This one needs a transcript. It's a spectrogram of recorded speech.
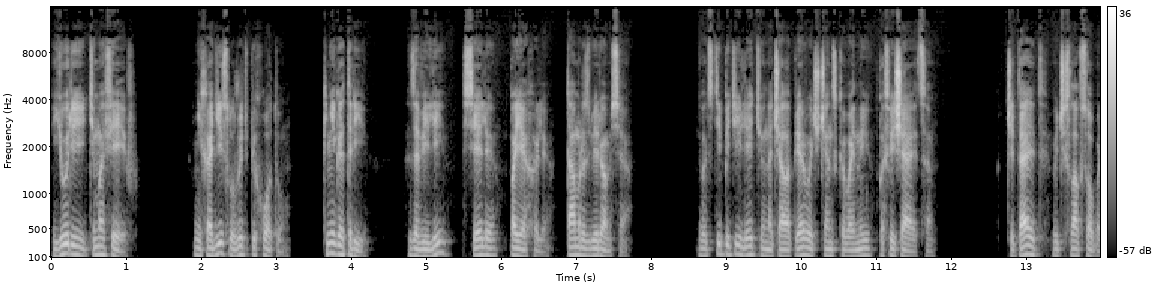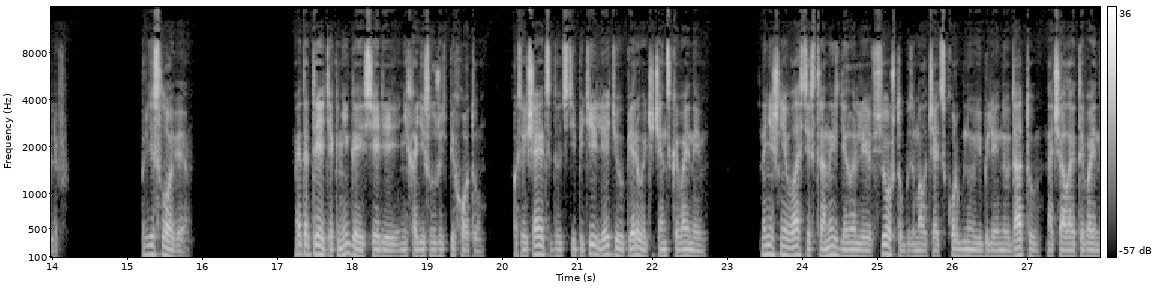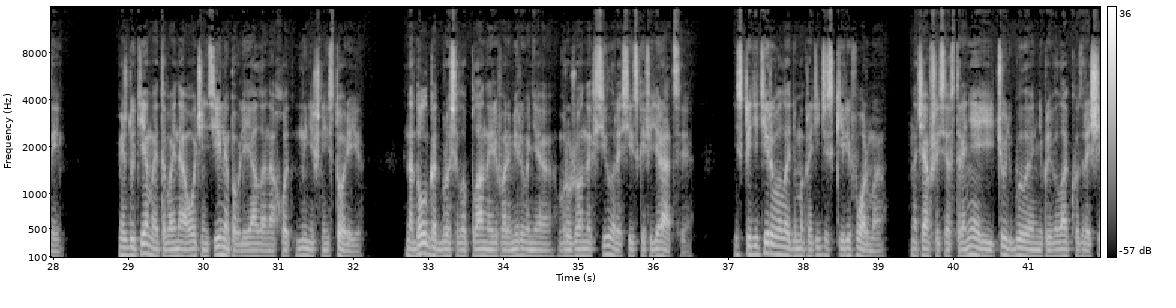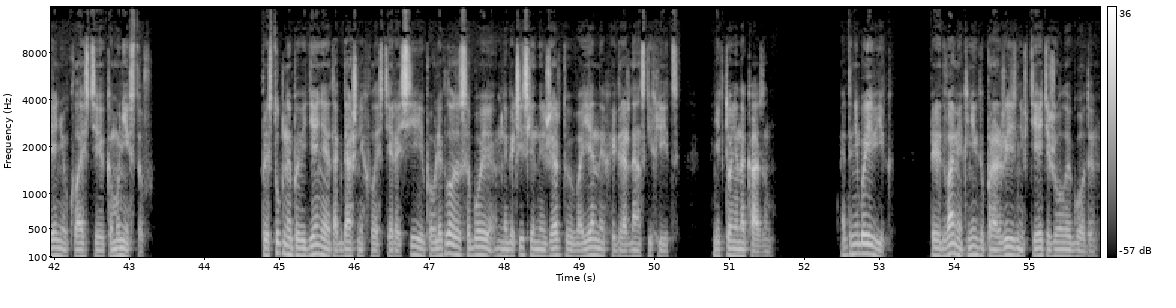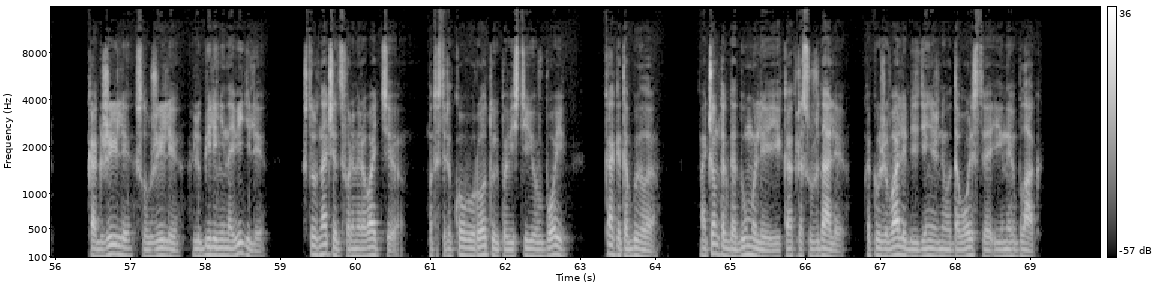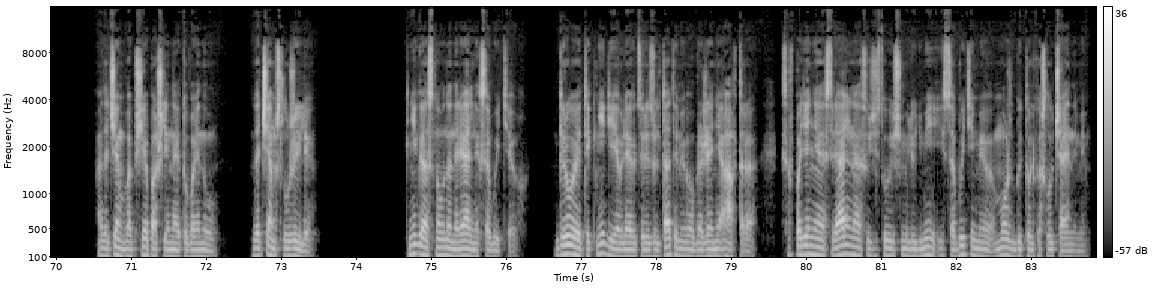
Юрий Тимофеев. Не ходи служить пехоту. Книга 3. Завели, сели, поехали. Там разберемся. 25-летию начала Первой Чеченской войны посвящается. Читает Вячеслав Соболев. Предисловие. Это третья книга из серии «Не ходи служить пехоту». Посвящается 25-летию Первой Чеченской войны. Нынешние власти страны сделали все, чтобы замолчать скорбную юбилейную дату начала этой войны. Между тем, эта война очень сильно повлияла на ход нынешней истории. Надолго отбросила планы реформирования вооруженных сил Российской Федерации. Дискредитировала демократические реформы, начавшиеся в стране и чуть было не привела к возвращению к власти коммунистов. Преступное поведение тогдашних властей России повлекло за собой многочисленные жертвы военных и гражданских лиц. Никто не наказан. Это не боевик. Перед вами книга про жизнь в те тяжелые годы. Как жили, служили, любили, ненавидели? Что значит сформировать э, мотострелковую роту и повести ее в бой? Как это было? О чем тогда думали и как рассуждали? Как выживали без денежного довольствия и иных благ? А зачем вообще пошли на эту войну? Зачем служили? Книга основана на реальных событиях. Герои этой книги являются результатами воображения автора – Совпадение с реально существующими людьми и событиями может быть только случайными.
